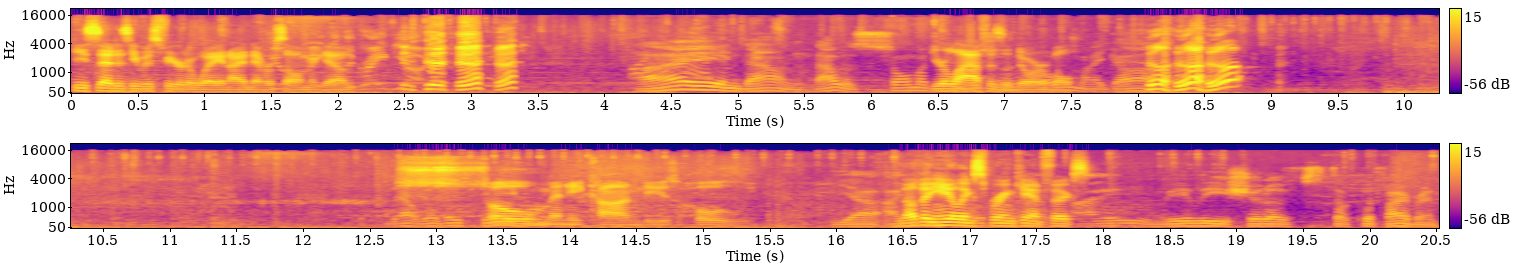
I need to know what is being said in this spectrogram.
He said as he was feared away, and I never saw him again. I am down. That was so much. Your laugh is adorable. Oh my god. yeah, well, So many candies. Holy. Yeah. I Nothing healing spring can't fix. I really should have stuck with Firebrand.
